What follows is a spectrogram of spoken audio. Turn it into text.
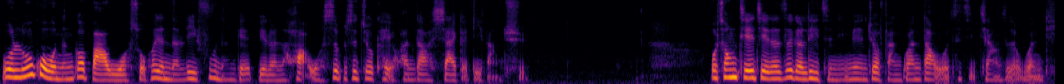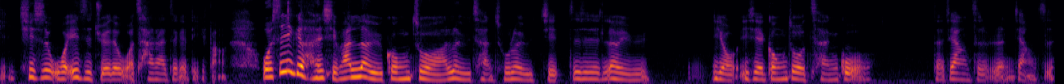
我如果我能够把我所会的能力赋能给别人的话，我是不是就可以换到下一个地方去？我从杰杰的这个例子里面就反观到我自己这样子的问题。其实我一直觉得我差在这个地方。我是一个很喜欢乐于工作啊，乐于产出，乐于结，就是乐于有一些工作成果的这样子的人，这样子。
